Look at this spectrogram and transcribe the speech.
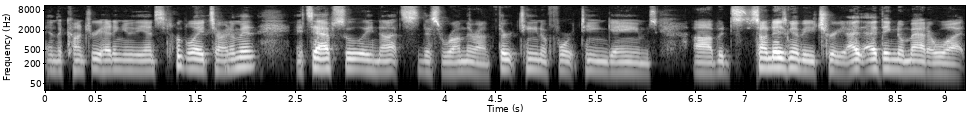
in the country heading into the NCAA tournament. It's absolutely nuts. This run they're on 13 of 14 games. Uh, but Sunday's going to be a treat. I, I, think no matter what,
